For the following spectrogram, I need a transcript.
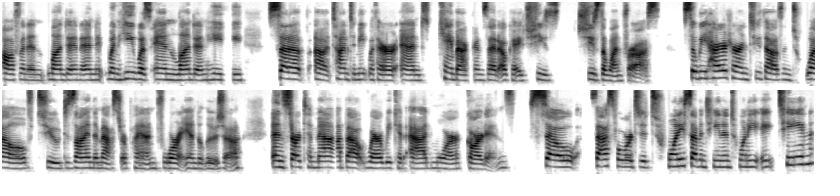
often in London. And when he was in London, he set up uh, time to meet with her and came back and said, okay, she's she's the one for us. So we hired her in 2012 to design the master plan for Andalusia and start to map out where we could add more gardens. So fast forward to 2017 and 2018,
